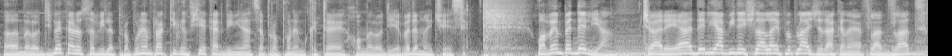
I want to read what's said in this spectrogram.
uh, melodii pe care o să vi le propunem. Practic, în fiecare dimineață propunem câte o melodie. Vedem noi ce iese. O avem pe Delia. Ce are ea? Delia vine și la live pe plajă, dacă n-ai aflat, Vlad.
